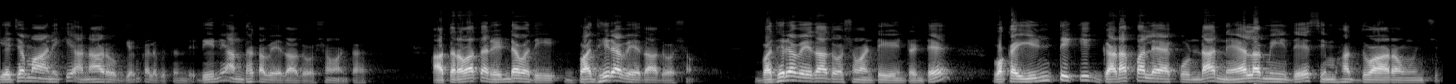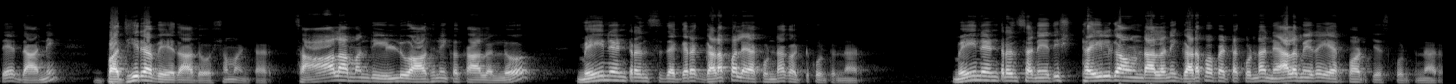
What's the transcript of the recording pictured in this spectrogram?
యజమానికి అనారోగ్యం కలుగుతుంది. దీన్ని అంధక వేదాదోషం అంటారు. ఆ తర్వాత రెండవది బధిర వేదాదోషం. బధిర వేదాదోషం అంటే ఏంటంటే ఒక ఇంటికి గడప లేకుండా నేల మీదే సింహద్వారం ఉంచితే దాన్ని బధిర వేదాదోషం అంటారు. చాలామంది ఇళ్ళు ఆధునిక కాలంలో మెయిన్ ఎంట్రన్స్ దగ్గర గడప లేకుండా కట్టుకుంటున్నారు. మెయిన్ ఎంట్రన్స్ అనేది స్టైల్గా ఉండాలని గడప పెట్టకుండా నేల మీద ఏర్పాటు చేసుకుంటున్నారు.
